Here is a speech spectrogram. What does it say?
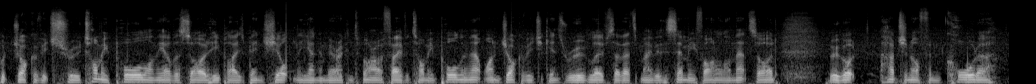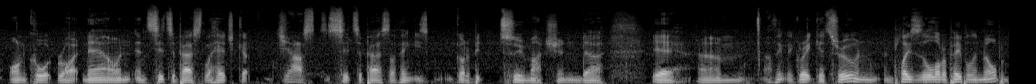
put Djokovic through. Tommy Paul on the other side. He plays Ben Shelton, the young American tomorrow. I favour Tommy Paul in that one. Djokovic against Rublev, so that's maybe the semi-final on that side. We've got Khachanov and Korda on court right now, and, and Tsitsipas Lehecka just Tsitsipas. I think he's got a bit too much, and uh, yeah, um, I think the Greek gets through and, and pleases a lot of people in Melbourne.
